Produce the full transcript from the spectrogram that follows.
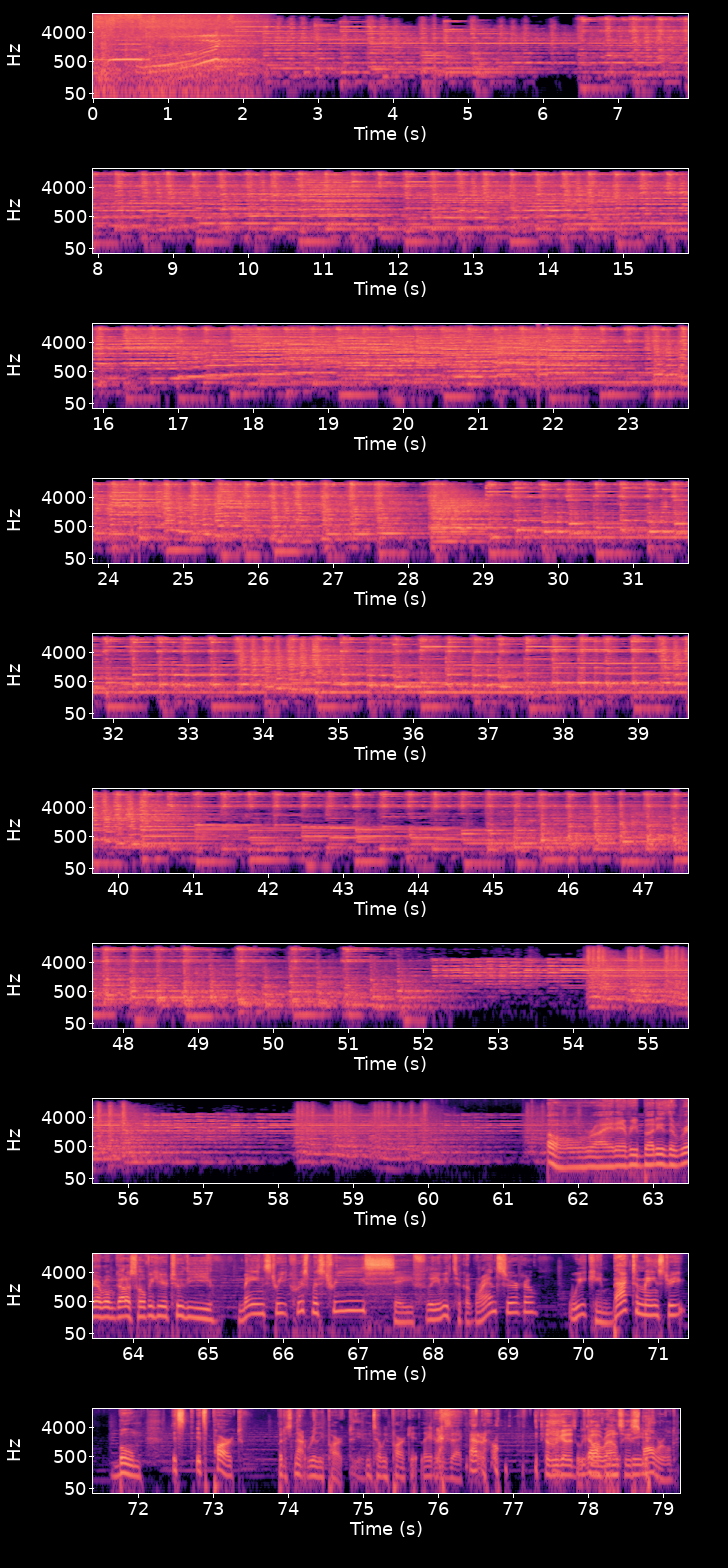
Everybody. The railroad got us over here to the Main Street Christmas tree safely. We took a grand circle. We came back to Main Street. Boom. It's it's parked, but it's not really parked until we park it later. Exactly. I don't know. Because we got to So we got go around and see. Small World.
